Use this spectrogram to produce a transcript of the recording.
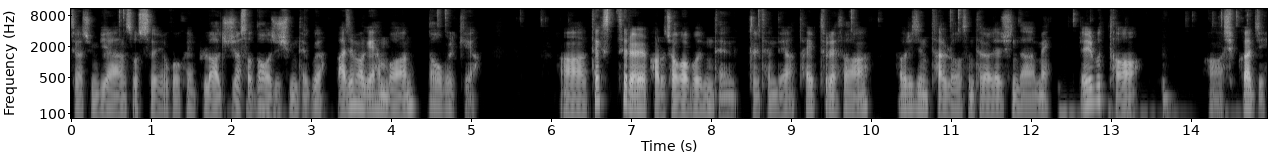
제가 준비한 소스 요거 그냥 불러와 주셔서 넣어 주시면 되고요. 마지막에 한번 넣어 볼게요. 어, 텍스트를 바로 적어보면 될 텐데요. 타입 툴에서 오리진탈로 선택을 해주신 다음에 1부터 어, 10까지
